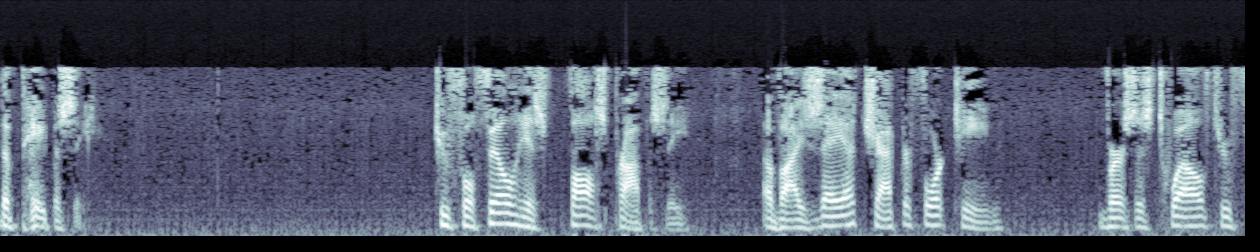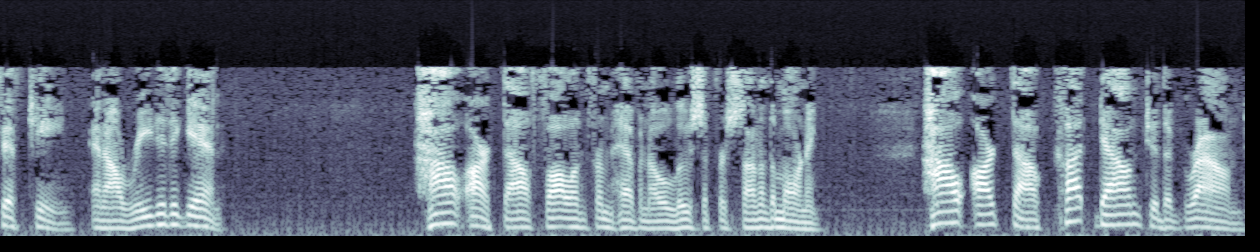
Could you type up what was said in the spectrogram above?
the papacy to fulfill his false prophecy of Isaiah chapter 14, verses 12 through 15. And I'll read it again. How art thou fallen from heaven, O Lucifer, son of the morning? How art thou cut down to the ground,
